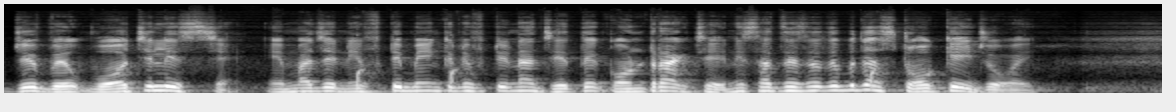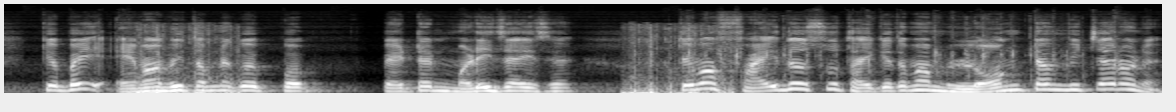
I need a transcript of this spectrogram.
જે વોચ લિસ્ટ છે, એમાં જે નિફ્ટી બેંક નિફ્ટીના જે તે કોન્ટ્રાક્ટ છે, એની સાથે સાથે બધા સ્ટોકે જોવાય કે ભાઈ, એમાં બી તમને કોઈ પેટર્ન મળી જાય છે. તેમાં ફાયદો શું થાય? કે તમે આમ લોંગ ટર્મ વિચારો ને,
